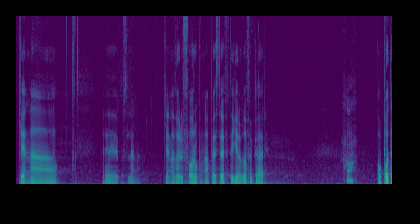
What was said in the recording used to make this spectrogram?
και ένα, ε, πώς λένε, και ένα δορυφόρο που να πέστρεφεται γύρω από το φεγγάρι. Οπότε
